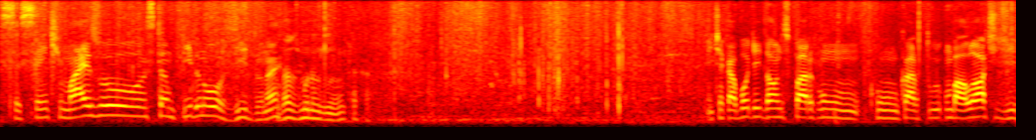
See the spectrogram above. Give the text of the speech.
Você sente mais o estampido no ouvido, né? Dá os moranguinhos, pra cá. A gente acabou de dar um disparo com, com um, cartu um balote de.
